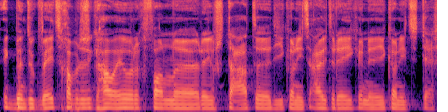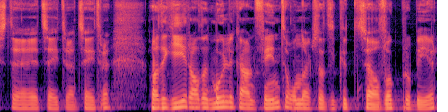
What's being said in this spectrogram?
ben natuurlijk wetenschapper, dus ik hou heel erg van uh, resultaten. Je kan iets uitrekenen, je kan iets testen, et cetera, et cetera. Wat ik hier altijd moeilijk aan vind, ondanks dat ik het zelf ook probeer,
